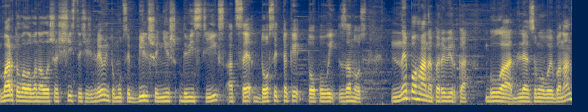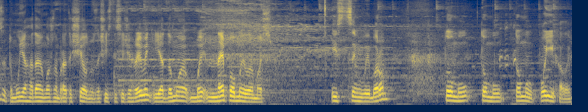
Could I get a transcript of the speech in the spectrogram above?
Вартувала вона лише 6 тисяч гривень, тому це більше, ніж 200х, а це досить таки топовий занос. Непогана перевірка була для зимової бананзи, тому я гадаю, можна брати ще одну за 6 тисяч гривень. І я думаю, ми не помилимось із цим вибором. Тому, тому, тому, поїхали.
